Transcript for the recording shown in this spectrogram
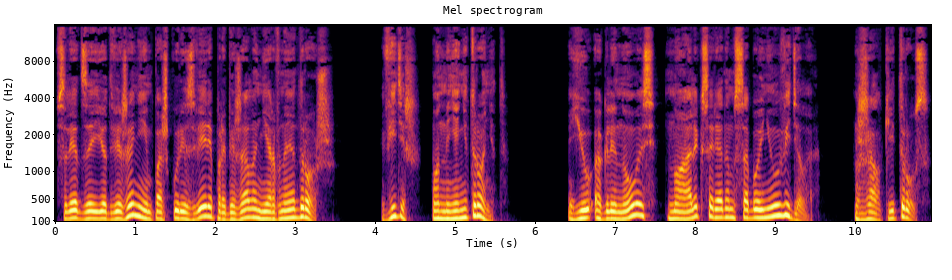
Вслед за ее движением по шкуре зверя пробежала нервная дрожь. «Видишь, он меня не тронет». Ю оглянулась, но Алекса рядом с собой не увидела. Жалкий трус.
